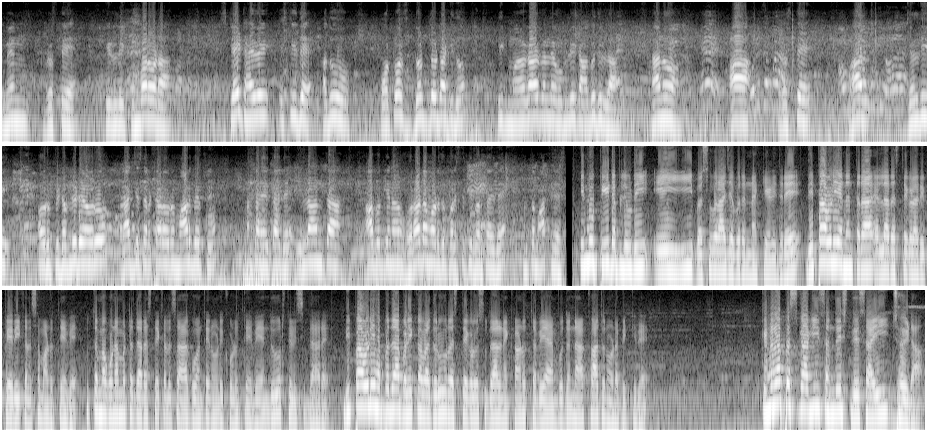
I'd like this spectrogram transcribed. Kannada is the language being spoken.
ಮೇನ್ ರಸ್ತೆ ಇರಲಿ ಕುಂಬಾರವಾಡ. ಸ್ಟೇಟ್ ಹೈವೇ ಎಷ್ಟಿದೆ, ಅದು ಪೋಟೋಲ್ಸ್ ದೊಡ್ಡ ದೊಡ್ಡ ಈಗ ಮಳೆಗಾಲದಲ್ಲೇ ಹೋಗ್ಲಿಕ್ಕೆ ಆಗೋದಿಲ್ಲ. ನಾನು ಆ ರಸ್ತೆ ಭಾಳ ಜಲ್ದಿ ಅವರು ಪಿ ಡಬ್ಲ್ಯೂ ಡಿ ಅವರು, ರಾಜ್ಯ ಸರ್ಕಾರ ಅವರು ಮಾಡಬೇಕು ಅಂತ ಹೇಳ್ತಾ ಇದೆ. ಇಲ್ಲ ಅಂತ ಆ ಬಗ್ಗೆ ನಾವು ಹೋರಾಟ ಮಾಡೋದು ಪರಿಸ್ಥಿತಿ ಬರ್ತಾ ಇದೆ ಅಂತ ಮಾತು ಹೇಳ್ತೀನಿ ಇನ್ನು ಪಿಡಬ್ಲ್ಯೂಡಿ ಎಇಇ ಬಸವರಾಜ್ ಅವರನ್ನ ಕೇಳಿದರೆ ದೀಪಾವಳಿಯ ನಂತರ ಎಲ್ಲ ರಸ್ತೆಗಳ ರಿಪೇರಿ ಕೆಲಸ ಮಾಡುತ್ತೇವೆ. ಉತ್ತಮ ಗುಣಮಟ್ಟದ ರಸ್ತೆ ಕೆಲಸ ಆಗುವಂತೆ ನೋಡಿಕೊಳ್ಳುತ್ತೇವೆ ಎಂದು ತಿಳಿಸಿದ್ದಾರೆ. ದೀಪಾವಳಿ ಹಬ್ಬದ ಬಳಿಕವಾದರೂ ರಸ್ತೆಗಳು ಸುಧಾರಣೆ ಕಾಣುತ್ತವೆಯಾ ಎಂಬುದನ್ನು ಕಾದು ನೋಡಬೇಕಿದೆ. ಕೆನರಾ ಪ್ಲಸ್ಗಾಗಿ ಸಂದೇಶ್ ದೇಸಾಯಿ ಜೊಯ್ಡಾ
